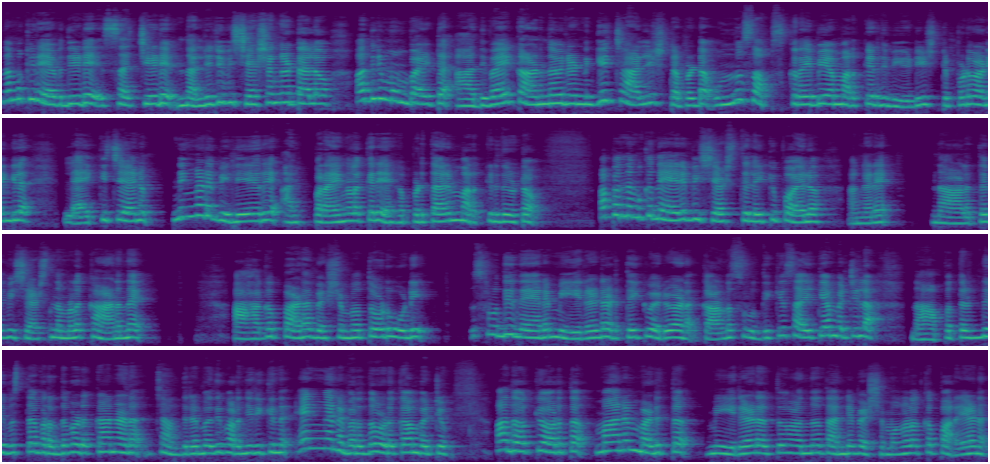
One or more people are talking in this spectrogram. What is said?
നമുക്ക് രേവതിയുടെ സച്ചിയുടെ നല്ലൊരു വിശേഷം കേട്ടാലോ? അതിനു മുമ്പായിട്ട് ആദ്യമായി കാണുന്നവരുണ്ടെങ്കിൽ ചാനൽ ഇഷ്ടപ്പെട്ട ഒന്ന് സബ്സ്ക്രൈബ് ചെയ്യാൻ മറക്കരുത്. വീഡിയോ ഇഷ്ടപ്പെടുവാണെങ്കിൽ ലൈക്ക് ചെയ്യാനും നിങ്ങളുടെ വിലയേറിയ അഭിപ്രായങ്ങളൊക്കെ രേഖപ്പെടുത്താനും മറക്കരുത് കേട്ടോ. അപ്പൊ നമുക്ക് നേരെ വിശേഷത്തിലേക്ക് പോയാലോ? അങ്ങനെ നാളത്തെ വിശേഷം നമ്മൾ കാണുന്നേ. ആകെപ്പാട വിഷമത്തോടു കൂടി ശ്രുതി നേരെ മീരയുടെ അടുത്തേക്ക് വരുവാണ്. കാരണം ശ്രുതിക്ക് സഹിക്കാൻ പറ്റില്ല. നാൽപ്പത്തെട്ട് ദിവസത്തെ വ്രതം എടുക്കാനാണ് ചന്ദ്രമതി പറഞ്ഞിരിക്കുന്നത്. എങ്ങനെ വ്രതം എടുക്കാൻ പറ്റും? അതൊക്കെ ഓർത്ത് മനം മടുത്ത് മീരയുടെ അടുത്ത് വന്ന് തന്റെ വിഷമങ്ങളൊക്കെ പറയാണ്.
